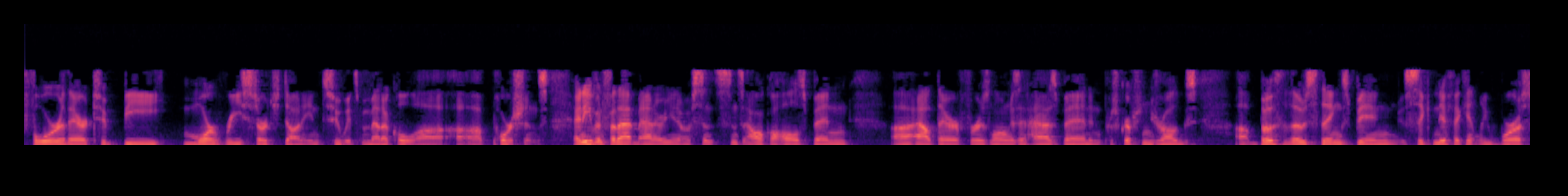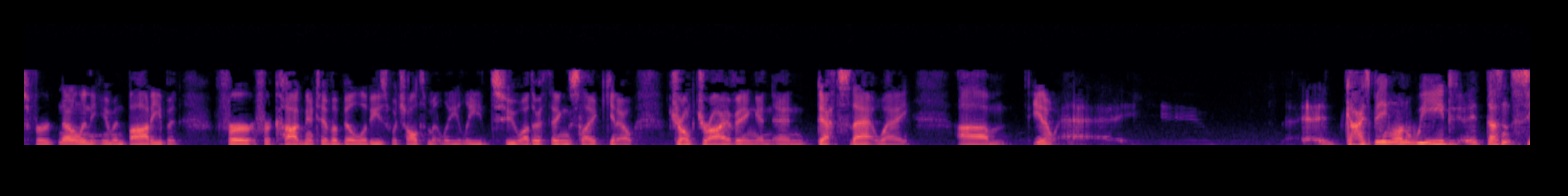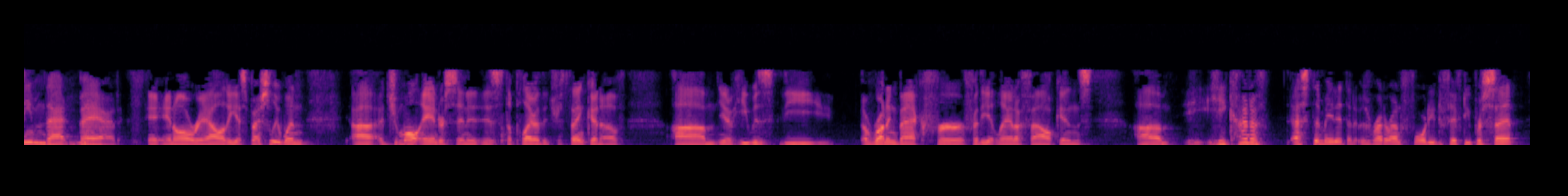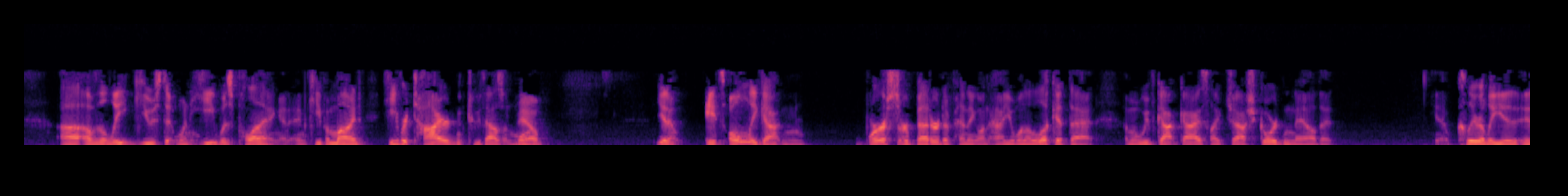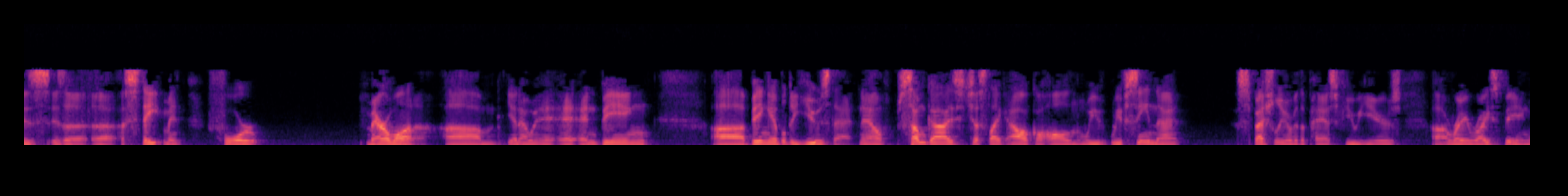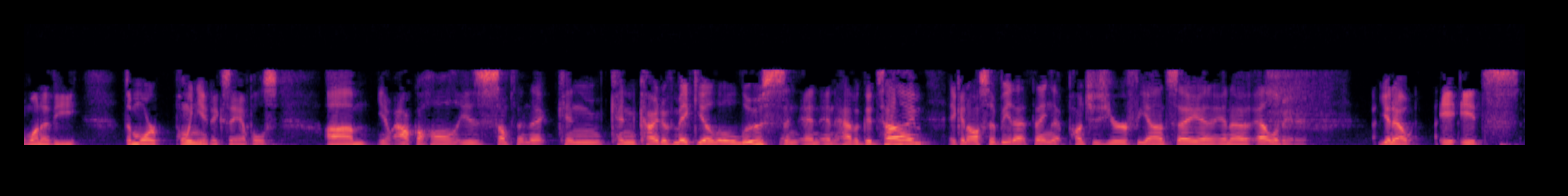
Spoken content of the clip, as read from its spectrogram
for there to be more research done into its medical uh, uh, portions, and even for that matter, you know, since since alcohol's been uh, out there for as long as it has been, and prescription drugs, uh, both of those things being significantly worse for not only the human body but for for cognitive abilities, which ultimately lead to other things like you know drunk driving and and deaths that way. Um, you know, uh, guys being on weed, it doesn't seem that bad in, in all reality, especially when uh, Jamal Anderson is the player that you're thinking of. Um, you know, he was the a running back for for the Atlanta Falcons. Um, he, he kind of estimated that it was right around 40 to 50 percent uh, of the league used it when he was playing. And, and keep in mind, he retired in 2001. Yep. You know, it's only gotten worse or better depending on how you want to look at that. I mean, we've got guys like Josh Gordon now that you know clearly is is a, a statement for marijuana. Um, you know, and, and being uh, being able to use that. Now, some guys just like alcohol, and we've we've seen that especially over the past few years. Uh, Ray Rice being one of the the more poignant examples. Um, you know, alcohol is something that can can kind of make you a little loose and, and, and have a good time. It can also be that thing that punches your fiance in, in an elevator. You know, it, it's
